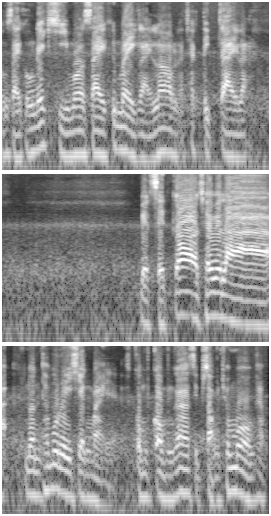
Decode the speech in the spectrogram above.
สงสัยคงได้ขี่มอไซค์ขึ้นมาอีกหลายรอบแล้วชักติดใจละเบ็ดเสร็จก็ใช้เวลานนทบุรีเชียงใหม่ กลมๆก็ 12 ชั่วโมงครับ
